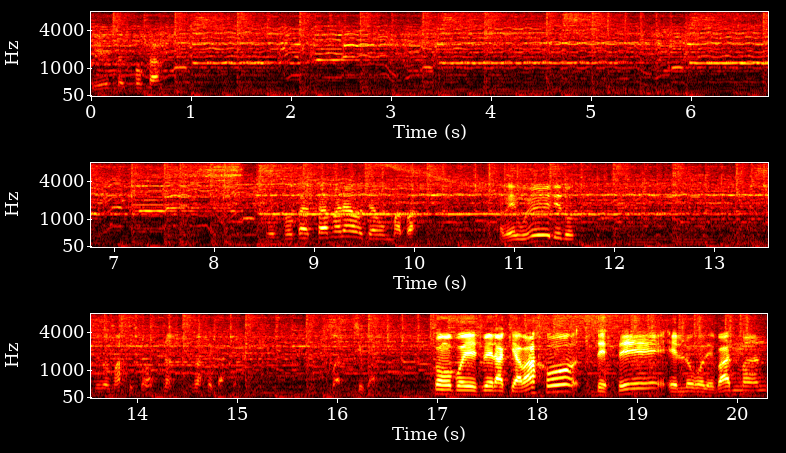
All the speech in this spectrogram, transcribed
Sí, se enfoca. ¿Me enfoca cámara o te hago un mapa? A ver, güey, dedo. ¿Dedo mágico? No, no hace caso. Bueno, sí, igual. Como podéis ver aquí abajo, DC, el logo de Batman,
